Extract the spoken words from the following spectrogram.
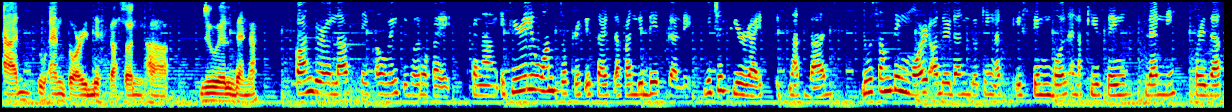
add to end to our discussion uh, Jewel Vena Girl, last takeaway siguro kay kanang if you really want to criticize a candidate gali, which is your right, it's not bad. Do something more other than looking at a symbol and accusing Lenny for that.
